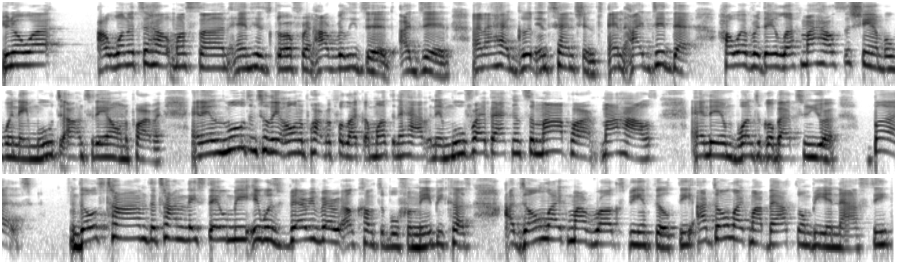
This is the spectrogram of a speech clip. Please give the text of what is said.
you know what? I wanted to help my son and his girlfriend. I really did. I did. And I had good intentions. And I did that. However, they left my house to shamble when they moved out into their own apartment. And they moved into their own apartment for like a month and a half and then moved right back into my apartment, my house, and then wanted to go back to New York. But those times, the time that they stay with me, it was very, very uncomfortable for me because I don't like my rugs being filthy. I don't like my bathroom being nasty.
